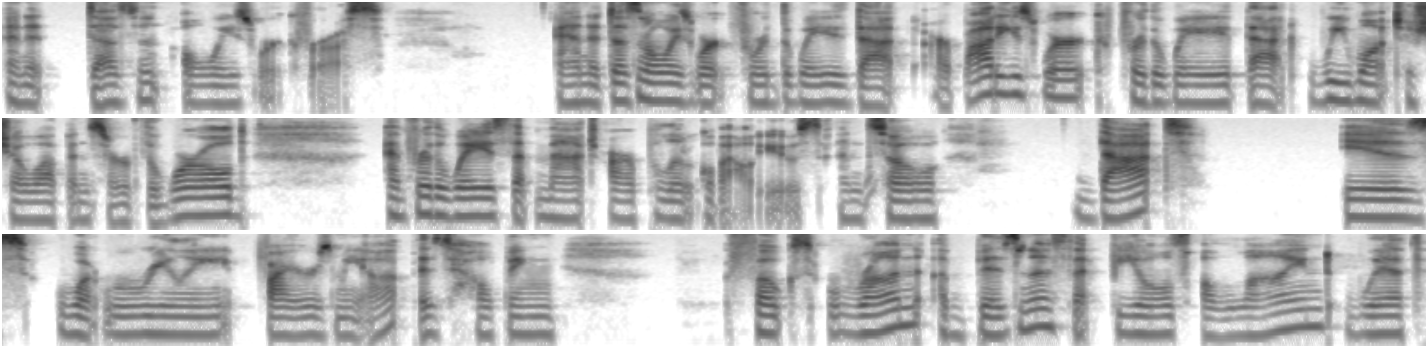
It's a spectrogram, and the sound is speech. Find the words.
And it doesn't always work for us. And it doesn't always work for the way that our bodies work, for the way that we want to show up and serve the world and for the ways that match our political values. And so that is what really fires me up is helping folks run a business that feels aligned with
